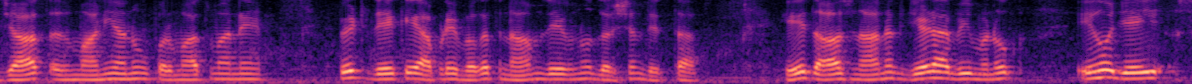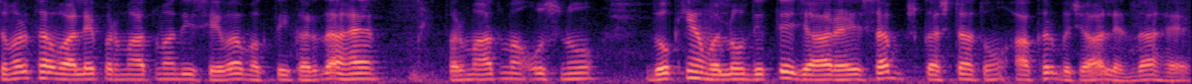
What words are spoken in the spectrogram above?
ਜਾਤ ਅਜ਼ਮਾਨੀਆਂ ਨੂੰ ਪਰਮਾਤਮਾ ਨੇ ਪਿੱਠ ਦੇ ਕੇ ਆਪਣੇ ਭਗਤ ਨਾਮਦੇਵ ਨੂੰ ਦਰਸ਼ਨ ਦਿੱਤਾ। हे ਦਾਸ ਨਾਨਕ, ਜਿਹੜਾ ਵੀ ਮਨੁੱਖ ਇਹੋ ਜਿਹੀ ਸਮਰਥਾ ਵਾਲੇ ਪਰਮਾਤਮਾ ਦੀ ਸੇਵਾ ਭਗਤੀ ਕਰਦਾ ਹੈ। ਪਰਮਾਤਮਾ ਉਸ ਨੂੰ ਦੋਖੀਆਂ ਵੱਲੋਂ ਦਿੱਤੇ ਜਾ ਰਹੇ ਸਭ ਕਸ਼ਟਾਂ ਤੋਂ ਆਖਰ ਬਚਾ ਲੈਂਦਾ ਹੈ।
